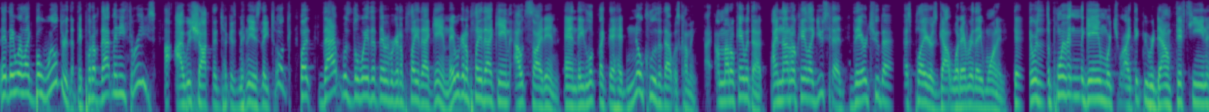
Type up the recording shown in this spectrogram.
They, they were like bewildered that they put up that many threes. I, I was shocked they took as many as they took, but that was the way that they were going to play that game. They were going to play that game outside in, and they looked like they had no clue that that was coming. I, I'm not okay with that. I'm not okay, like you said. They're too best players got whatever they wanted. There was a point in the game which I think we were down 15,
